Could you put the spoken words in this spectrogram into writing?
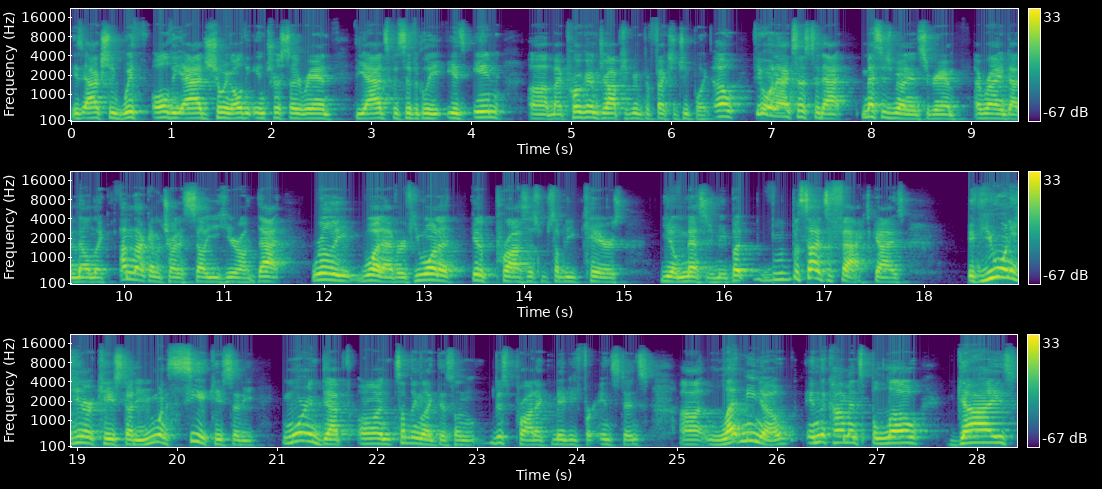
is actually with all the ads showing all the interests I ran. The ad specifically is in uh, my program Dropshipping Perfection 2.0. If you want access to that, message me on Instagram at ryan.melnick. I'm not going to try to sell you here on that. Really, whatever. If you want to get a process from somebody who cares, you know, message me. But besides the fact, guys, if you want to hear a case study, you want to see a case study, more in depth on something like this, on this product, maybe for instance, uh, let me know in the comments below. Guys,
